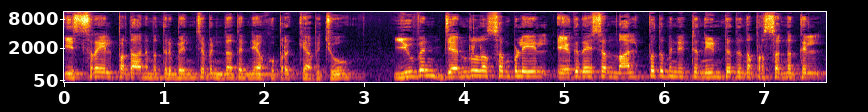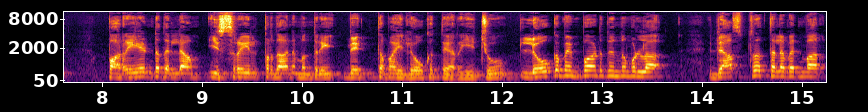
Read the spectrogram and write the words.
ഇസ്രയേൽ പ്രധാനമന്ത്രി ബെഞ്ചമിൻ നതന്യാഹു പ്രഖ്യാപിച്ചു. യു എൻ ജനറൽ അസംബ്ലിയിൽ ഏകദേശം നാൽപ്പത് മിനിറ്റ് നീണ്ടുനിന്ന പ്രസംഗത്തിൽ പറയേണ്ടതെല്ലാം ഇസ്രയേൽ പ്രധാനമന്ത്രി വ്യക്തമായി ലോകത്തെ അറിയിച്ചു. ലോകമെമ്പാടു നിന്നുമുള്ള രാഷ്ട്രത്തലവന്മാർ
